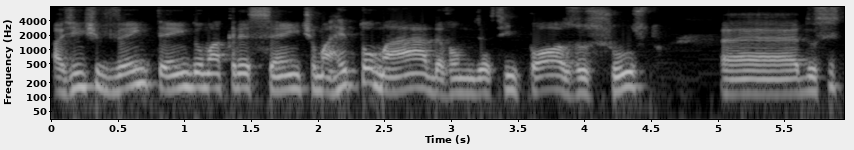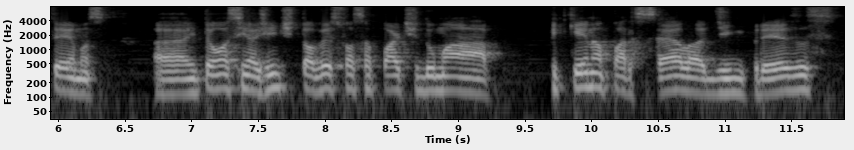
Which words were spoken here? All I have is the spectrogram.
a gente vem tendo uma crescente, uma retomada, vamos dizer assim, pós o susto é, dos sistemas. É, então, assim, a gente talvez faça parte de uma pequena parcela de empresas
